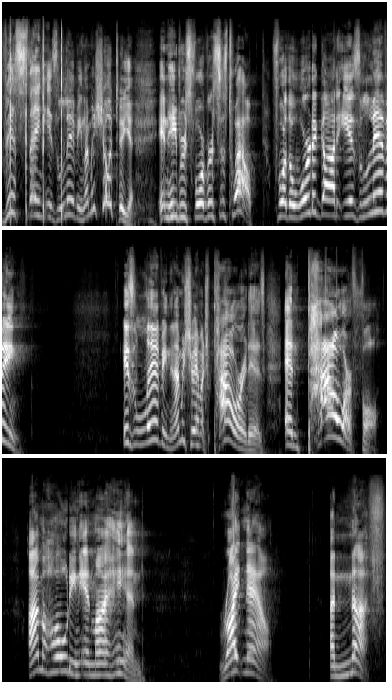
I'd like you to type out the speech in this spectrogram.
This thing is living. Let me show it to you in Hebrews 4, verses 12. For the word of God is living, is living. And let me show you how much power it is and powerful. I'm holding in my hand right now enough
